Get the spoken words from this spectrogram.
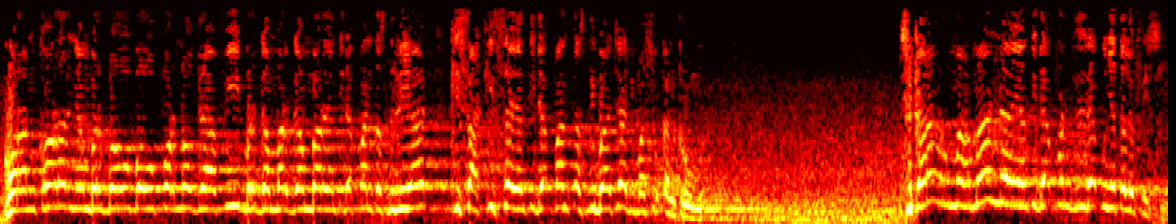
Koran-koran yang berbau-bau pornografi, bergambar-gambar yang tidak pantas dilihat, kisah-kisah yang tidak pantas dibaca dimasukkan ke rumah. Sekarang rumah mana yang tidak tidak punya televisi?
